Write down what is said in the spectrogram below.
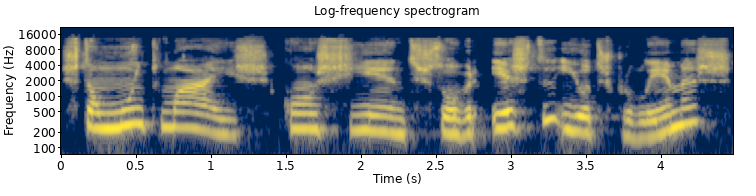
estão muito mais conscientes sobre este e outros problemas,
